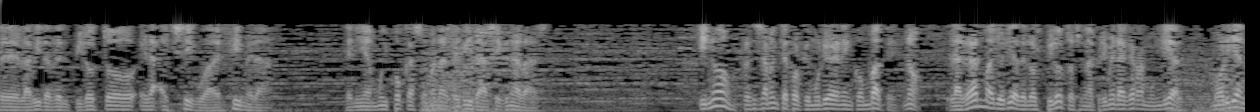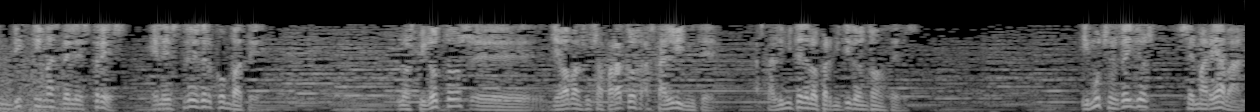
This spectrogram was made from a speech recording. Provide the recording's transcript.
eh, la vida del piloto era exigua, efímera. Tenía muy pocas semanas de vida asignadas. Y no precisamente porque murieran en combate, no. La gran mayoría de los pilotos en la Primera Guerra Mundial morían víctimas del estrés, el estrés del combate. Los pilotos eh, llevaban sus aparatos hasta el límite, hasta el límite de lo permitido entonces. Y muchos de ellos se mareaban,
